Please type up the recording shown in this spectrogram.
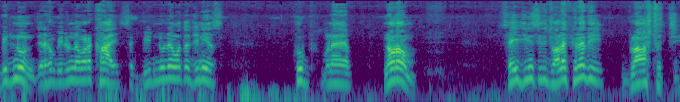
বিটনুন যেরকম বিটনুন আমরা খাই সে বিটনুনের মতো জিনিস খুব মানে নরম। সেই জিনিস যদি জলে ফেলে দিই ব্লাস্ট হচ্ছে।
